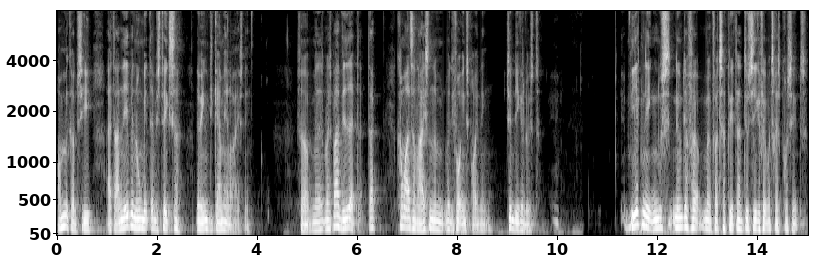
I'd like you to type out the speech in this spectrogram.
Om man kan du sige, at der er næppe nogen mænd, der vil stikke sig, med de gerne vil have en rejsning. Så man, man skal bare vide, at der, der kommer altså en rejse, når- de får indsprøjtningen, selvom de ikke har lyst. Virkningen, nu nævnte jeg før med, for tabletterne, det er cirka 65 procent.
